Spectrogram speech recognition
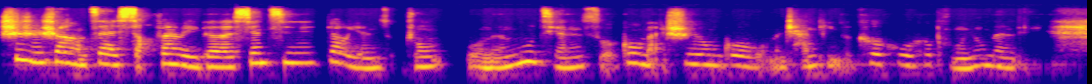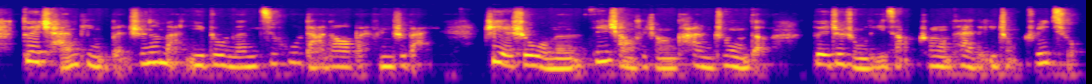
事实上，在小范围的先期调研组中，我们目前所购买试用过我们产品的客户和朋友们里，对产品本身的满意度能几乎达到百分之百。这也是我们非常非常看重的，对这种理想状态的一种追求。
